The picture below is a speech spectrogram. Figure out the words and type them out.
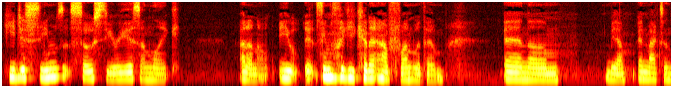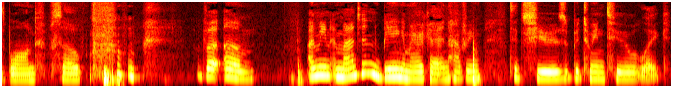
he just seems so serious and like I don't know. You it seems like you couldn't have fun with him. And um yeah, and Maxon's blonde, so but um I mean, imagine being America and having to choose between two like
